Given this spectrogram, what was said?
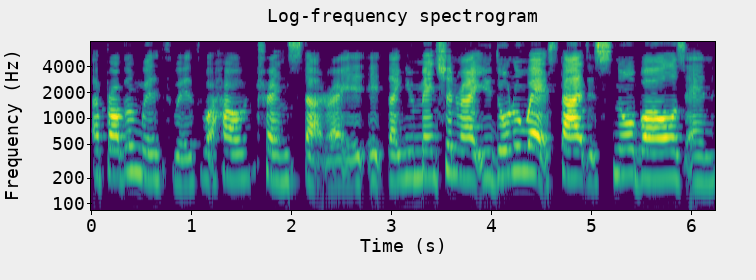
a problem with with what how trends start, right? It, it like you mentioned, right? You don't know where it starts, it snowballs, and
